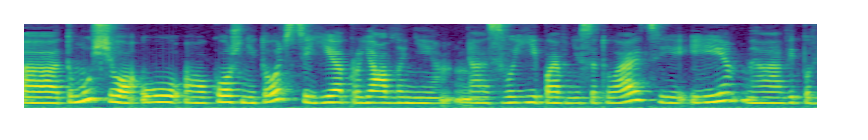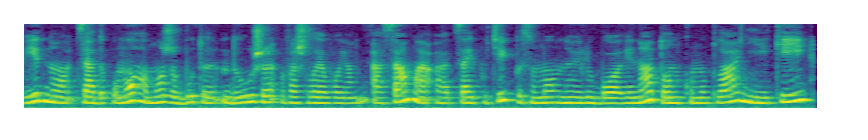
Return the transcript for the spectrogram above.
Е, тому що у кожній точці є проявлені е, свої певні ситуації, і е, відповідно ця допомога може бути дуже важливою. А саме цей потік безумовної любові на тонкому плані, який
